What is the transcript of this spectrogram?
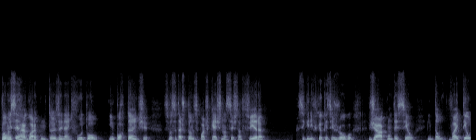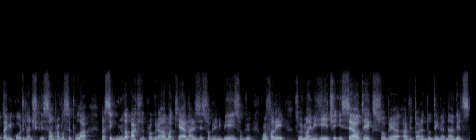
Vamos encerrar agora com Thursday Night Football. Importante, se você está escutando esse podcast na sexta-feira, significa que esse jogo já aconteceu. Então vai ter o timecode na descrição para você pular para a segunda parte do programa, que é análise sobre NBA, sobre, como eu falei, sobre Miami Heat e Celtics, sobre a, a vitória do Denver Nuggets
